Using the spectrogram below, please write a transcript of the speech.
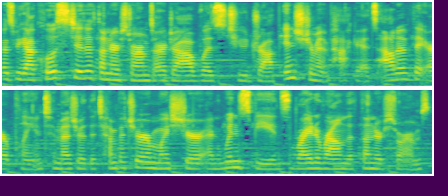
As we got close to the thunderstorms, our job was to drop instrument packets out of the airplane to measure the temperature, moisture, and wind speeds right around the thunderstorms.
